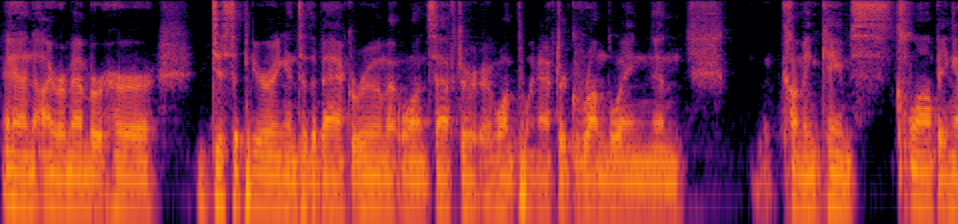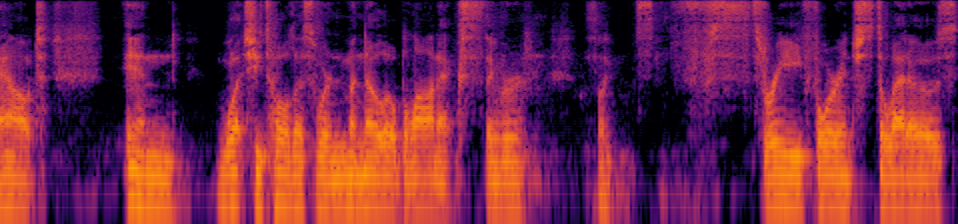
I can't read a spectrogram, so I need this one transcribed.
And I remember her disappearing into the back room at once after, at one point after grumbling and coming came clomping out in what she told us were Manolo Blahniks. They were like three, four inch stilettos.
